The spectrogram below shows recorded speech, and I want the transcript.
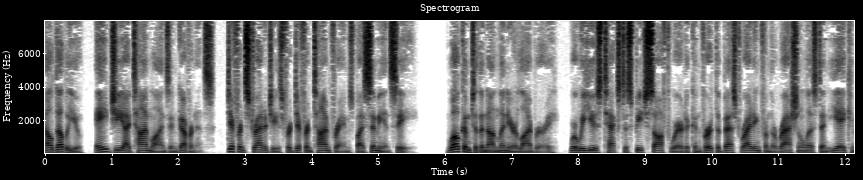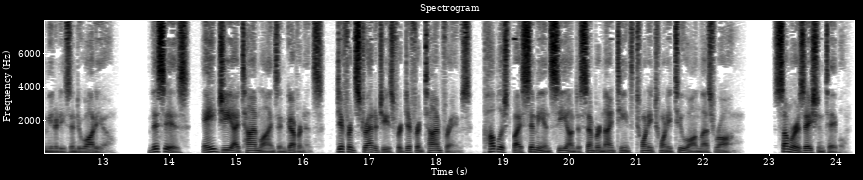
LW, AGI Timelines in Governance Different Strategies for Different Timeframes by Simeon C. Welcome to the Nonlinear Library, where we use text to speech software to convert the best writing from the rationalist and EA communities into audio. This is AGI Timelines in Governance Different Strategies for Different Timeframes, published by Simeon C. on December 19, 2022, on Less Wrong. Summarization Table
